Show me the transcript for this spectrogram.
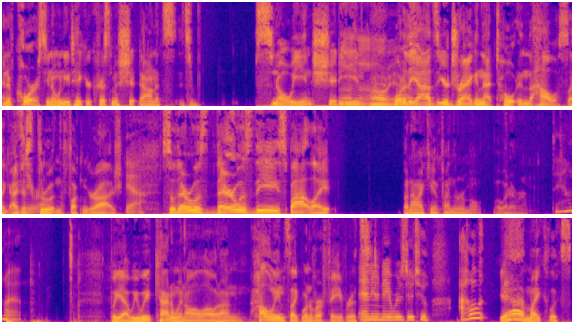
and of course, you know when you take your Christmas shit down, it's it's snowy and shitty. And mm-hmm. Oh, yeah. what are the odds that you're dragging that tote in the house? Like I just Zero. threw it in the fucking garage. Yeah. So there was there was the spotlight, but now I can't find the remote. But whatever. Damn it. But yeah, we, we kind of went all out on Halloween's like one of our favorites. And your neighbors do too. I would, yeah, Mike looks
